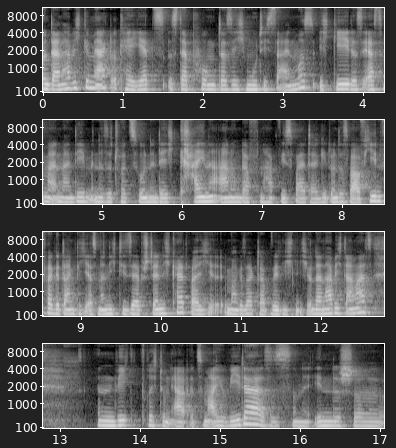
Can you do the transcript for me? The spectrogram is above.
Und dann habe ich gemerkt, okay, jetzt ist der Punkt, dass ich mutig sein muss. Ich gehe das erste Mal in mein Leben in eine Situation, in der ich keine Ahnung davon habe, wie es weitergeht. Und das war auf jeden Fall gedanklich erstmal nicht die Selbstständigkeit, weil ich immer gesagt habe, will ich nicht. Und dann habe ich damals einen Weg Richtung zum Ayurveda, also es ist so eine indische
